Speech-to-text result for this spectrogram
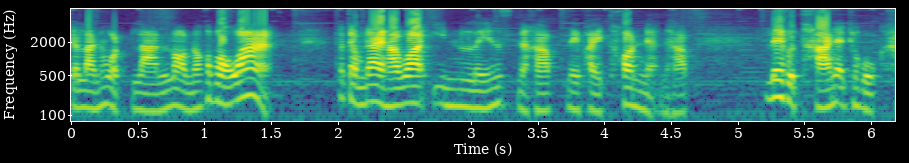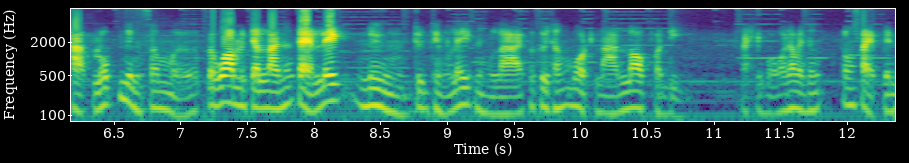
จะรันทั้งหมดล้านรอบแล้วก็เพราะว่าถ้าจำได้ครับว่า in length นะครับใน Python เนี่ยนะครับ เลขสุดท้ายเนี่ยจะถูกหักลบ1เสมอแปลว่ามันจะรันตั้งแต่เลข 1 จนถึงเลข1ล้านก็คือทั้งหมดล้านรอบพอดีอะที่บอกว่าทำไมต้องใส่เป็น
